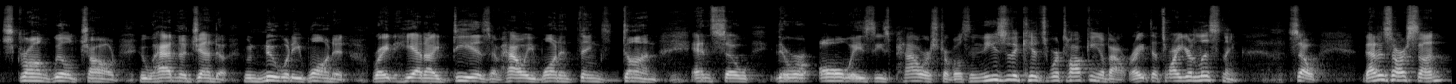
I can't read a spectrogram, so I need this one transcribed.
strong willed child who had an agenda, who knew what he wanted, right? He had ideas of how he wanted things done. And so there were always these power struggles. And these are the kids we're talking about, right? That's why you're listening. So that is our son.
